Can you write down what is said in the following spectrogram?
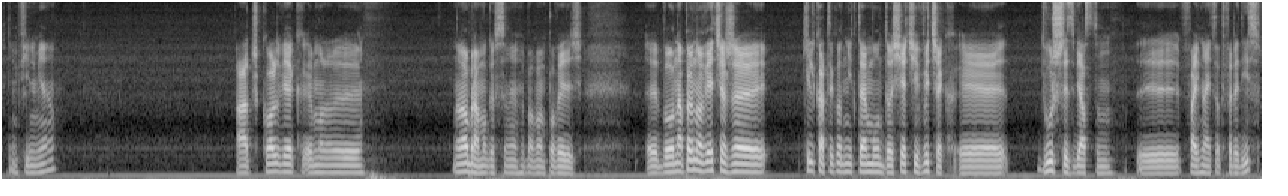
w tym filmie. Aczkolwiek, y, y, no dobra, mogę w sumie chyba wam powiedzieć, Y, bo na pewno wiecie, że kilka tygodni temu do sieci wyciekł y, dłuższy zwiastun y, Five Nights at Freddy's.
